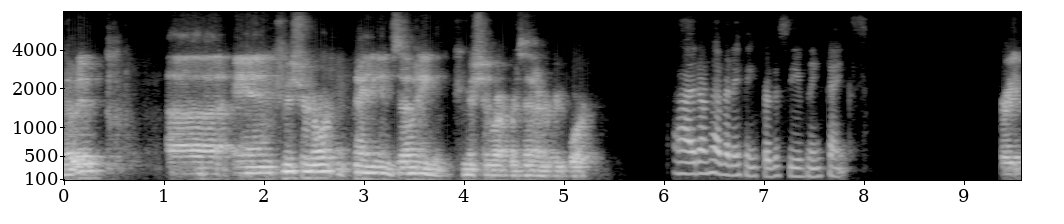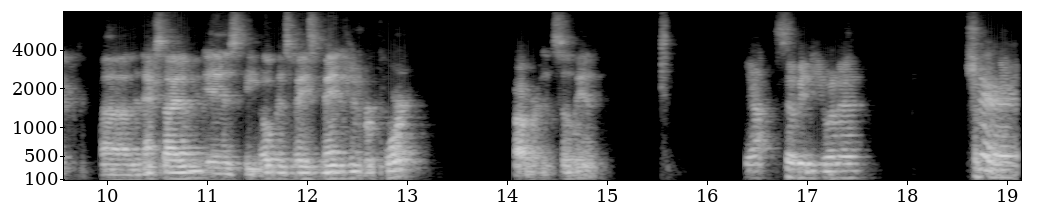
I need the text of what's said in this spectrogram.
Noted. Uh, And Commissioner Norton, Planning and Zoning Commission Representative Report. I don't have anything for this evening. Thanks. Great. Uh, The next item is the Open Space Management Report. Robert and Sylvia. Yeah, Sylvia, do you wanna? Sure.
